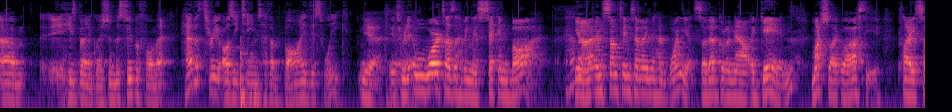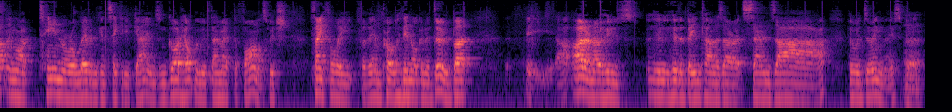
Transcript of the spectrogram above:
um, his burning question: the super format. How do three Aussie teams have a bye this week? Yeah, it's really. Well, Waratahs are having their second bye, How you know, and some teams haven't even had one yet. So they've got to now again, much like last year, play something like ten or eleven consecutive games, and God help them if they make the finals, which thankfully for them probably they're not going to do. But eh, I I don't know who's who, who the bean counters are at Sanzar who are doing this, but.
